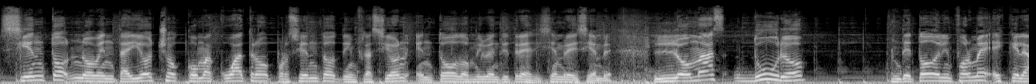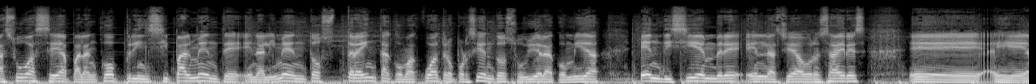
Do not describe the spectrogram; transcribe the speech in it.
198,4% de inflación en todo 2023, diciembre-diciembre. Lo más duro de todo el informe es que la suba se apalancó principalmente en alimentos, 30,4% subió la comida en diciembre en la ciudad de Buenos Aires, eh, eh,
